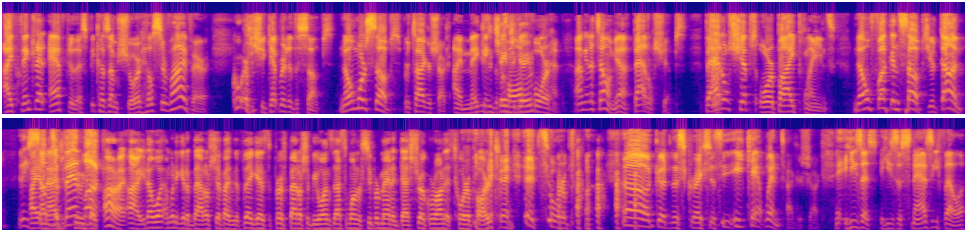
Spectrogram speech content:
I think that after this, because I'm sure he'll survive, Eric. Of course. He should get rid of the subs. No more subs for Tiger Shark. I'm making to the the call game? for him. I'm going to tell him, yeah, battleships. Battleships or biplanes. No fucking subs. You're done. These I subs are bad too, luck. like, all right, all right, you know what? I'm gonna get a battleship, and the thing is, the first battleship he wants, that's the one where Superman and Deathstroke were on. It tore apart. it tore apart. oh goodness gracious! He, he can't win, Tiger Shark. He's a he's a snazzy fella.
